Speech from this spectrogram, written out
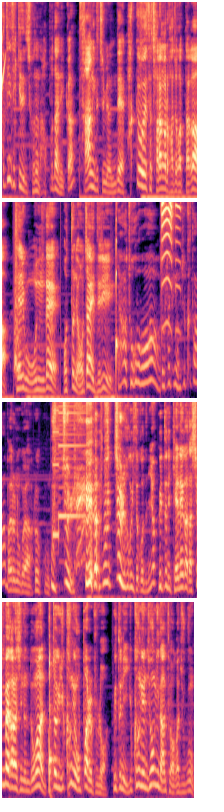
초딩 새끼들이 전화 나쁘다니까? 4학년 때쯤이었는데 학교에서 자랑하러 가져갔다가 데리고 오는데 어떤 여자애들이 야 저거 봐봐. 저 사진이 엄청 크다. 막 이러는 거야. 그래갖고 우쭐 우쭐. 하고 있었거든요. 그랬더니 걔네가 나 신발 갈아 신는 동안 갑자기 6학년 오빠를 불러와. 그랬더니 6학년 형이 나한테 와가지고 야,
